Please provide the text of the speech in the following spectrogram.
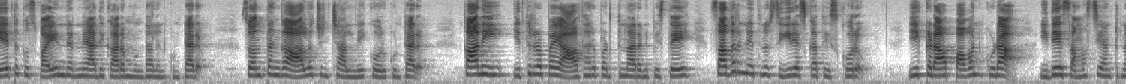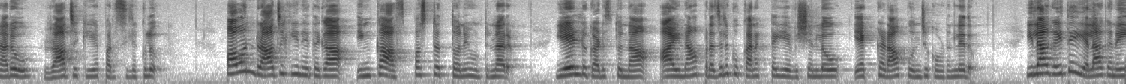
నేతకు స్వయం నిర్ణయాధికారం ఉండాలనుకుంటారు. సొంతంగా ఆలోచించాలని కోరుకుంటారు. కానీ ఇతరులపై ఆధారపడుతున్నారనిపిస్తే సదరు నేతను సీరియస్గా తీసుకోరు. ఇక్కడ పవన్ కూడా ఇదే సమస్య అంటున్నారు రాజకీయ పరిశీలకులు. పవన్ రాజకీయ నేతగా ఇంకా అస్పష్టతతోనే ఉంటున్నారు. ఏళ్ళు గడుస్తున్నా ఆయన ప్రజలకు కనెక్ట్ అయ్యే విషయంలో ఎక్కడా పుంజుకోవడం లేదు. ఇలాగైతే ఎలాగని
